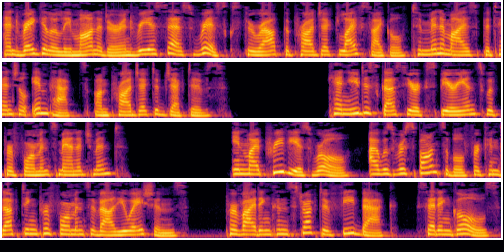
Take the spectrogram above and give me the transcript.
and regularly monitor and reassess risks throughout the project lifecycle to minimize potential impacts on project objectives. Can you discuss your experience with performance management? In my previous role, I was responsible for conducting performance evaluations, providing constructive feedback, setting goals,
